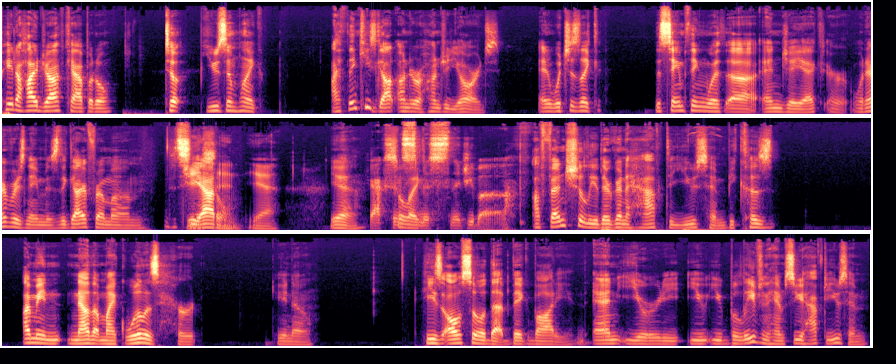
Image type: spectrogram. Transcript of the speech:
paid a high draft capital to use him like I think he's got under 100 yards, and which is like the same thing with uh, NJX or whatever his name is, the guy from um, Seattle. Yeah. Yeah. Jackson so, like, Smith Eventually, they're gonna have to use him because, I mean, now that Mike Will is hurt, you know, he's also that big body, and you already you you believed in him, so you have to use him,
